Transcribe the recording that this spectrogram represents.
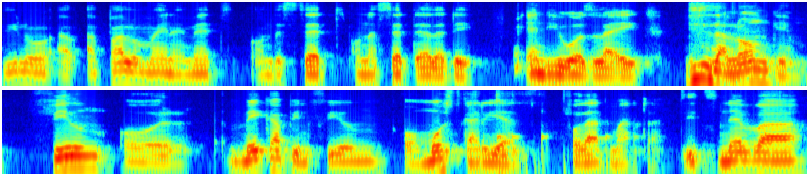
you know, a, a pal of mine I met on the set, on a set the other day. And he was like, this is a long game. Film or makeup in film, or most careers for that matter. It's never,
